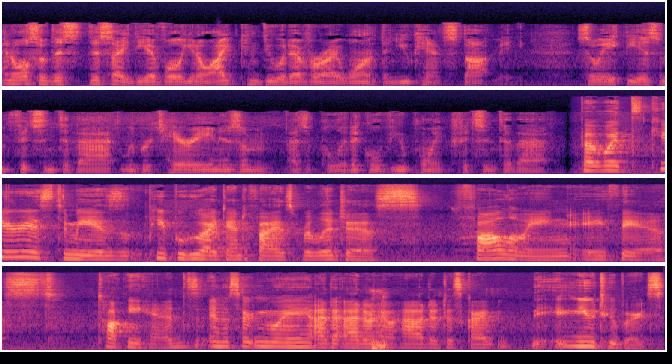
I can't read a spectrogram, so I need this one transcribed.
And also this this idea of well you know I can do whatever I want and you can't stop me. So atheism fits into that. Libertarianism as a political viewpoint fits into that. But what's curious to me is people who identify as religious following atheist talking heads in a certain way. I, I don't know how to describe YouTubers.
